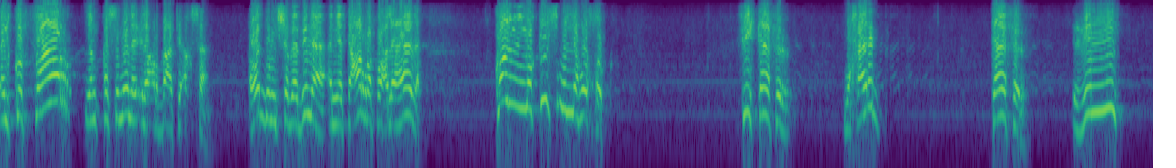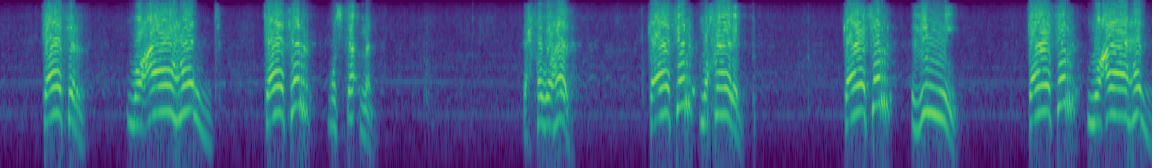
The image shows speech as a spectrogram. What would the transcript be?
الكفار ينقسمون إلى أربعة أقسام. أود من شبابنا أن يتعرفوا على هذا. كل قسم له حكم. فيه كافر محارب كافر ذمي كافر معاهد كافر مستأمن. احفظوا هذا. كافر محارب كافر ذمي كافر معاهد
